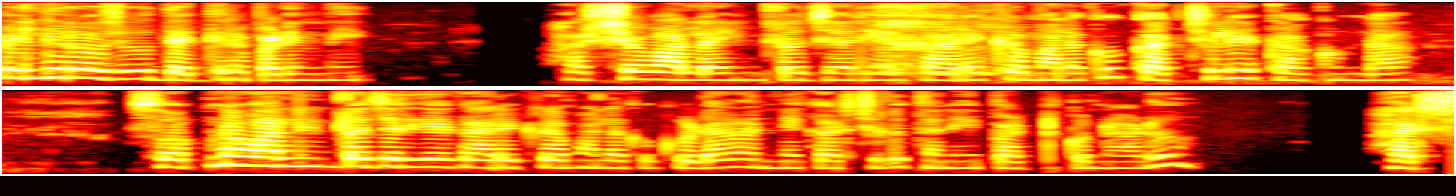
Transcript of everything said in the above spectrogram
పెళ్ళి రోజు దగ్గర పడింది. హర్ష వాళ్ళ ఇంట్లో జరిగే కార్యక్రమాలకు ఖర్చులే కాకుండా స్వప్న వాళ్ళ ఇంట్లో జరిగే కార్యక్రమాలకు కూడా అన్ని ఖర్చులు తనే పట్టుకున్నాడు హర్ష.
